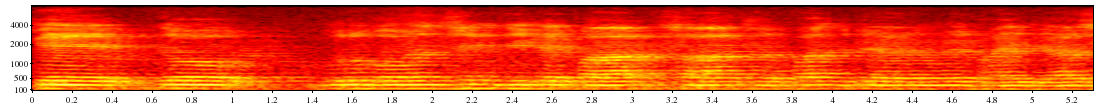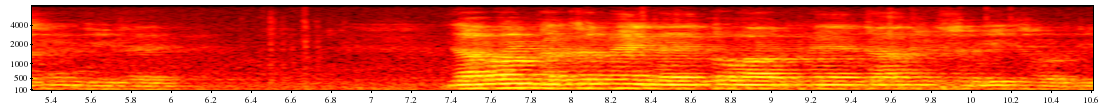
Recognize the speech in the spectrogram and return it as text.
कि जो गुरु गोविंद सिंह जी के पास साथ पंच प्यारे में भाई व्यास सिंह जी थे। जब हम दखन में गए तो आपने अचानक शरीर छोड़ दिया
